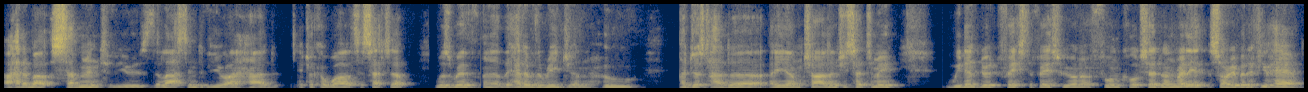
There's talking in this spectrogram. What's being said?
I had about seven interviews. The last interview I had, it took a while to set up, was with uh, the head of the region who had just had a, a, young child. And she said to me, We didn't do it face to face, we were on a phone call. She said, I'm really sorry, but if you hear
